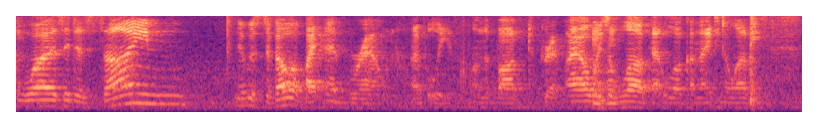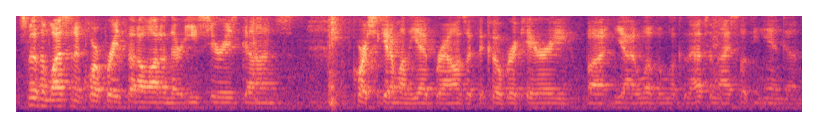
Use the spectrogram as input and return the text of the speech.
Yeah. was a design. It was developed by Ed Brown, I believe, on the bobbed grip. I always Mhm. loved that look on 1911s. Smith Wesson incorporates that a lot on their E series guns. Of course, you get them on the Ed Browns, like the Kobra Carry. But yeah, I love the look of that. That's a nice looking handgun.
